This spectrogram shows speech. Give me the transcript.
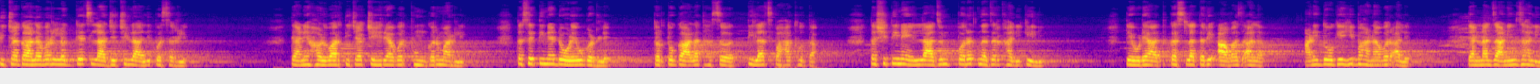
तिच्या गालावर लगेच लाजेची लाली पसरली. त्याने हळवार तिच्या चेहऱ्यावर फुंकर मारली. तसे तिने डोळे उघडले. तर तो गालात हसत तिलाच पाहत होता. तशी तिने लाजून परत नजर खाली केली. तेवढ्यात कसला तरी आवाज आला आणि दोघेही भानावर आले. त्यांना जाणीव झाली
